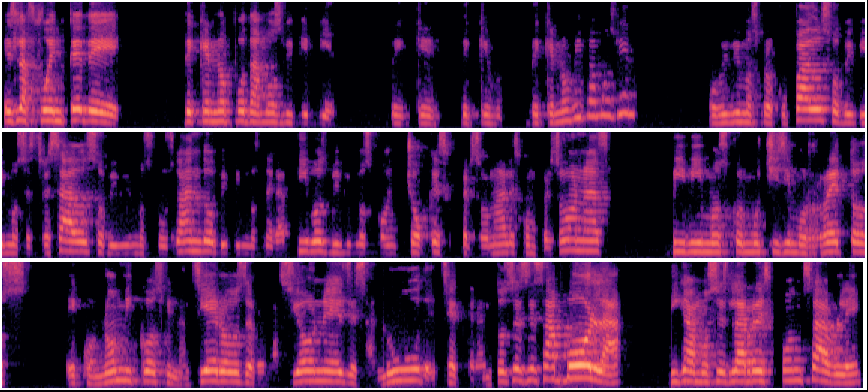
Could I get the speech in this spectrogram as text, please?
es la fuente de, de que no podamos vivir bien, de que, de, que, de que no vivamos bien. O vivimos preocupados, o vivimos estresados, o vivimos juzgando, o vivimos negativos, vivimos con choques personales con personas, vivimos con muchísimos retos económicos, financieros, de relaciones, de salud, etcétera. Entonces, esa bola, digamos, es la responsable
